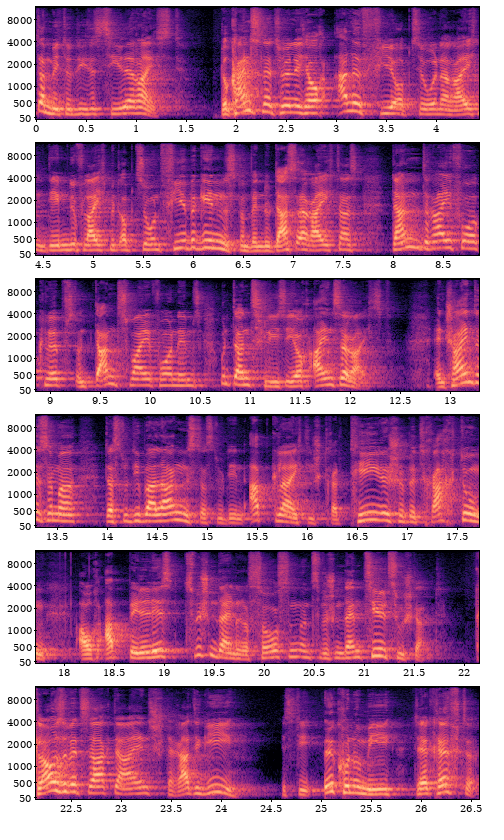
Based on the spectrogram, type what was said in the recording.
damit du dieses Ziel erreichst. Du kannst natürlich auch alle vier Optionen erreichen, indem du vielleicht mit Option 4 beginnst. Und wenn du das erreicht hast, dann drei vorknöpfst und dann zwei vornimmst und dann schließlich auch eins erreichst. Entscheidend ist immer, dass du die Balance, dass du den Abgleich, die strategische Betrachtung auch abbildest zwischen deinen Ressourcen und zwischen deinem Zielzustand. Clausewitz sagte einst, Strategie ist die Ökonomie der Kräfte.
